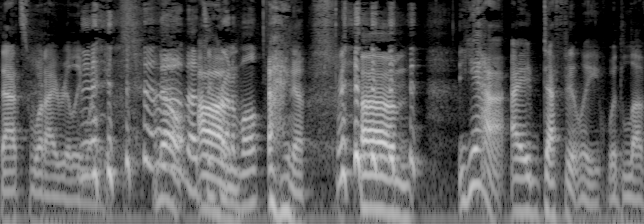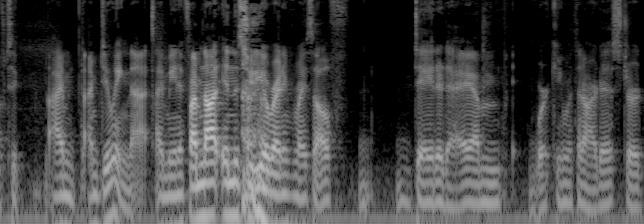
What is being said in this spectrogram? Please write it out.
that's what i really want to do no That's um, incredible. i know um yeah i definitely would love to i'm i'm doing that i mean if i'm not in the studio writing for myself day to day i'm working with an artist or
